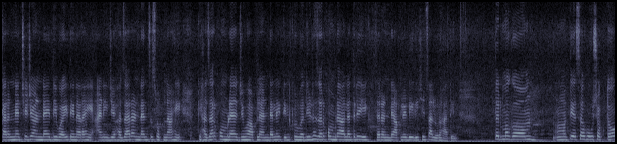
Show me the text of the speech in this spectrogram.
कारण याचे जे अंडे आहेत दिवाळीत येणार आहे. आणि जे हजार अंड्यांचं स्वप्न आहे की हजार कोंबड्या जेव्हा आपल्या अंड्याला येतील किंवा दीड हजार कोंबड्या आल्या तरी एक हजार अंडे आपले डेलीचे चालू राहतील. तर मग ते असं होऊ शकतो.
